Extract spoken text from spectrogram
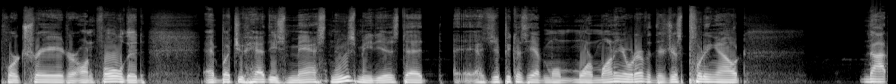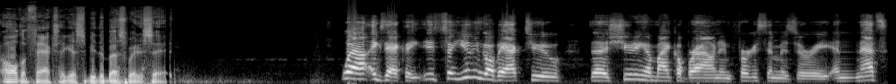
portrayed or unfolded, and but you had these mass news medias that, uh, just because they have more more money or whatever, they're just putting out not all the facts. I guess would be the best way to say it. Well, exactly. So you can go back to the shooting of Michael Brown in Ferguson, Missouri, and that's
